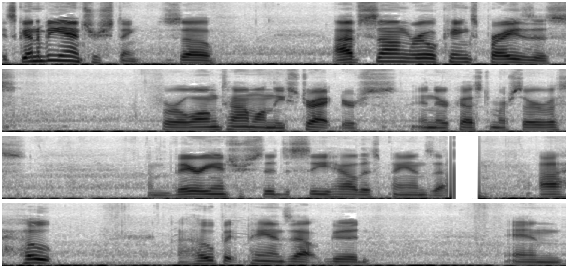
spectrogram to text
It's gonna be interesting. So I've sung Rural King's praises for a long time on these tractors and their customer service. I'm very interested to see how this pans out. I hope I hope it pans out good and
